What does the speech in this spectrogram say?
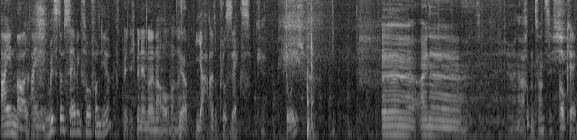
einmal einen Wisdom Saving Throw von dir. Ich bin in deiner Aura, ne? Ja. Ja, also plus 6. Okay. Durch. Äh, eine. Eine 28. Okay.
